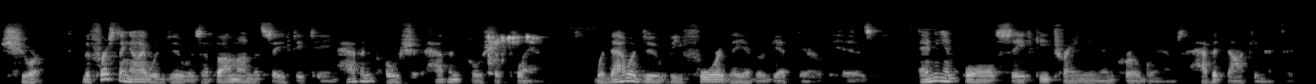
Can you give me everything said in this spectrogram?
Sure. The first thing I would do is if I'm on the safety team, have an OSHA have an OSHA plan. What that would do before they ever get there is any and all safety training and programs have it documented.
